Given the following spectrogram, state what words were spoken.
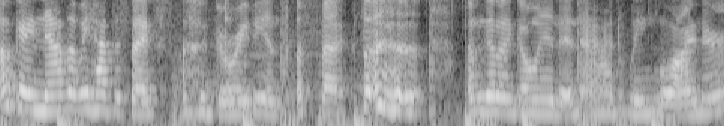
Okay, now that we have this nice gradient effect, I'm gonna go in and add wing liner.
